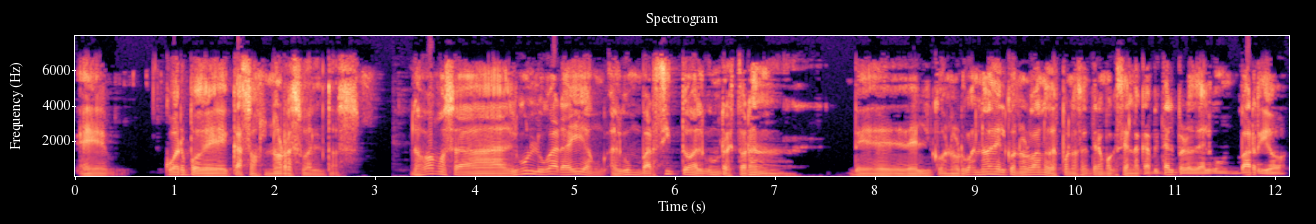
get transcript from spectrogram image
eh, cuerpo de casos no resueltos. Nos vamos a algún lugar ahí, a algún barcito, algún restaurante del conurbano, no es del conurbano, después nos enteramos que es en la capital, pero de algún barrio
